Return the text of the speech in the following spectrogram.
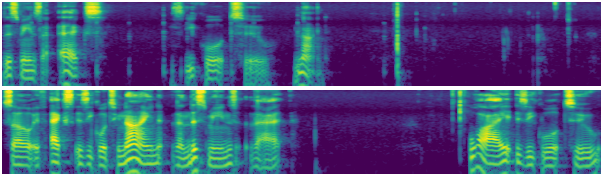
this means that x is equal to 9. So if x is equal to 9, then this means that y is equal to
